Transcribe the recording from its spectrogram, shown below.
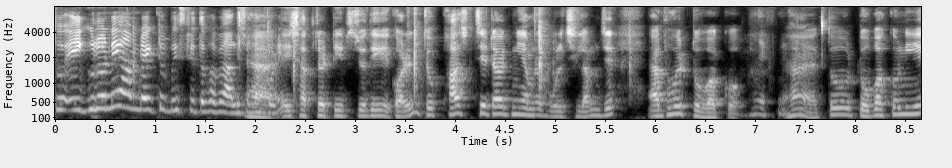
তো এইগুলো নিয়ে আমরা একটু বিস্তৃতভাবে আলোচনা হ্যাঁ করি। এই সাতটা টিপস যদি করেন তো ফার্স্ট যেটা নিয়ে আমরা বলছিলাম যে অ্যাভয়েড টোবাকো হ্যাঁ তো টোবাকো নিয়ে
